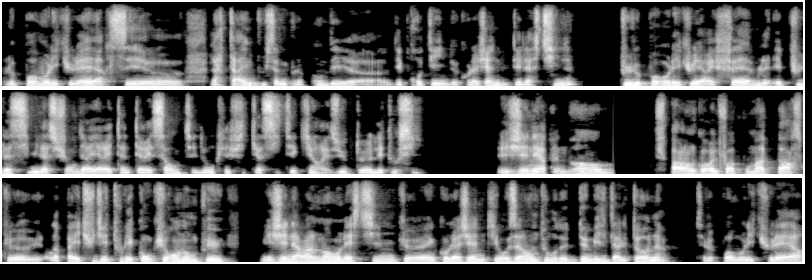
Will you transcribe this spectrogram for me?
Le poids moléculaire, c'est euh, la taille, tout simplement, des, euh, des protéines de collagène, d'élastine. Plus le poids moléculaire est faible et plus l'assimilation derrière est intéressante et donc l'efficacité qui en résulte l'est aussi. Et généralement, je parle encore une fois pour ma part, parce qu'on n'a pas étudié tous les concurrents non plus, mais généralement, on estime qu'un collagène qui est aux alentours de 2000 Dalton, c'est le poids moléculaire,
